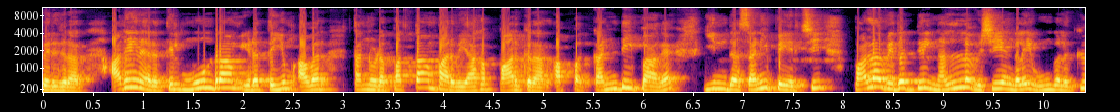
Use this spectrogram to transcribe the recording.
பெறுகிறார். அதே நேரத்தில் மூன்றாம் இடத்தையும் அவர் தன்னோட பத்தாம் பார்வையாக பார்க்கிறார். அப்ப கண்டிப்பாக இந்த சனி பெயர்ச்சி பல விதத்தில் நல்ல விஷயங்களை உங்களுக்கு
